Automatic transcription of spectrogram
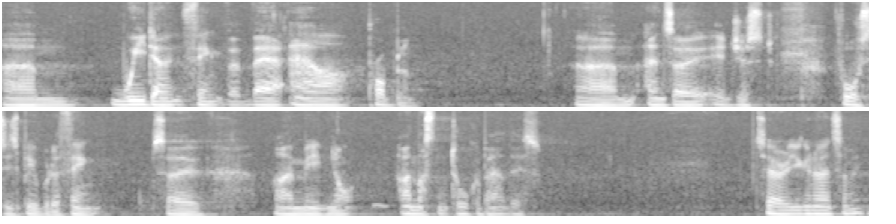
um, we don't think that they're our problem. Um, and so it just forces people to think. So I mean, not, I mustn't talk about this. Sarah, are you going to add something?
